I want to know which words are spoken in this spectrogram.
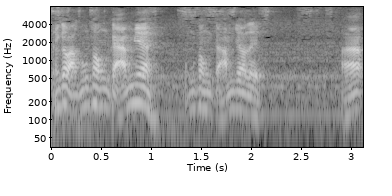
nên các bạn cũng thông cảm nha. Cũng thông cảm cho liệt đó.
